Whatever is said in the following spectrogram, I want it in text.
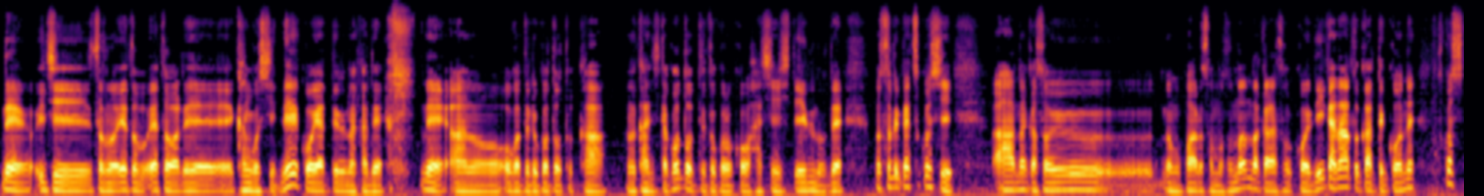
ね、一、その、雇雇われ看護師ね、こうやってる中で、ね、あの、起こってることとか、感じたことっていうところをこう発信しているので、まあ、それが少し、ああ、なんかそういうのもパールさんもそんなんだから、そこでいいかなとかってこうね、少し、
